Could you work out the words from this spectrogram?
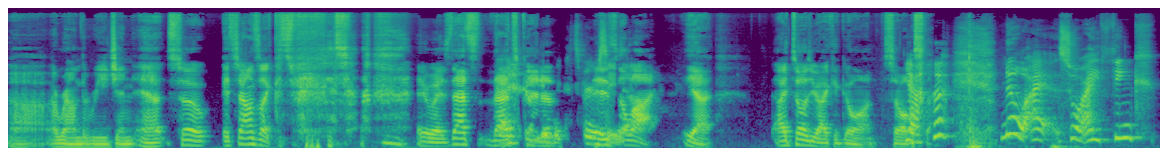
uh, around the region. And so it sounds like, anyways, that's that's kind of it's a lot. Yeah. I told you I could go on. So I'll yeah. no, I so I think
